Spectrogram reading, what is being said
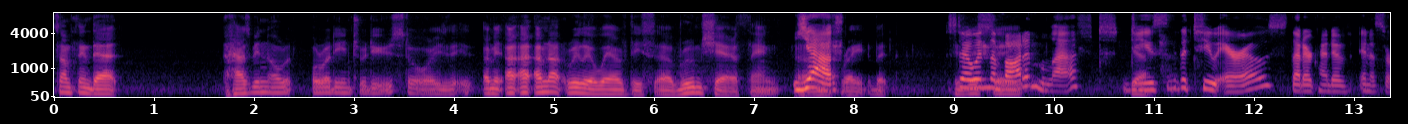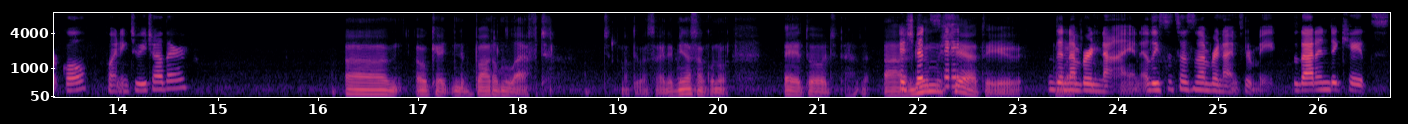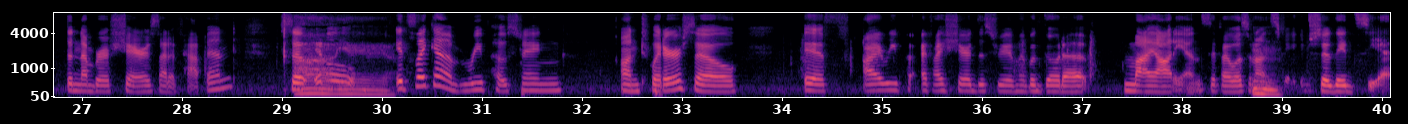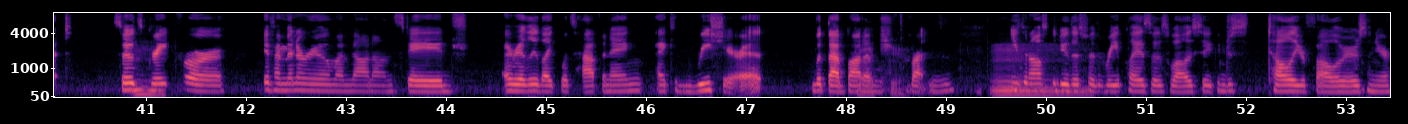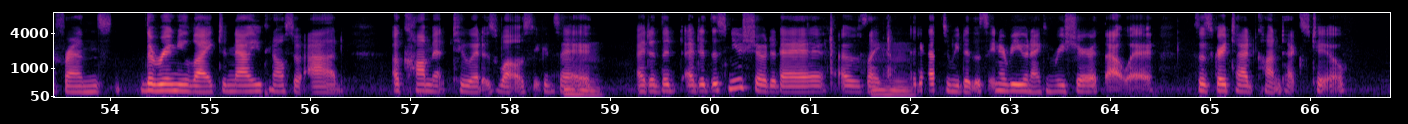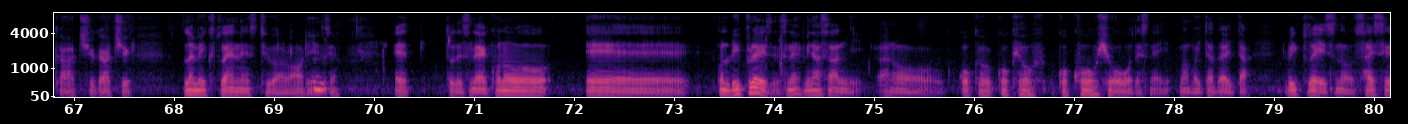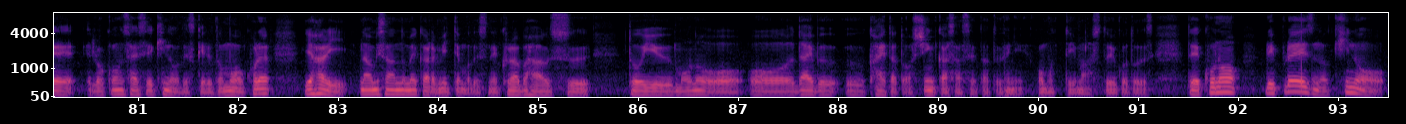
something that has been already introduced, or is it? I mean, I, I'm not really aware of this uh, room share thing. uh, Yeah. I'm but So in this the a- bottom left, do Yeah. you see the two arrows that are kind of in a circle pointing to each other? Um, okay, in the bottom left. ちょっと待ってくださいね。皆さん、この、えっ、と、あ、 It ル should ームシ say ェアという、 the Alright. number nine. At least it says number nine for me. So that indicates the number of shares that have happened. So ah, it'll yeah, yeah, yeah. it's like um reposting on Twitter. So if I rep- if I shared this room, it would go to my audience if I wasn't on Mhm. stage, so they'd see it. So it's Mhm. great for if I'm in a room, I'm not on stage. I really like what's happening. I can reshare it with that bottom button. You can also do this Mm, with replays as well. So you can just tell your followers and your friends the room you liked, and now you can also add a comment to it as well. So you can say, mhm. I did the I did this news show today. I was like Mhm. a guest and we did this interview and I can reshare it that way. So it's great to add context too. Got you, got you. Let me explain this to our audience. えっとですね、この、えーこのリプレイズですね、皆さんにあのごごごごご好評をですね、今もいただいたリプレイズの再生、録音再生機能ですけれども、これ、やはり直美さんの目から見てもですね、クラブハウスというものをおだいぶう変えたと、進化させたというふうに思っていますということです。で、このリプレイズの機能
